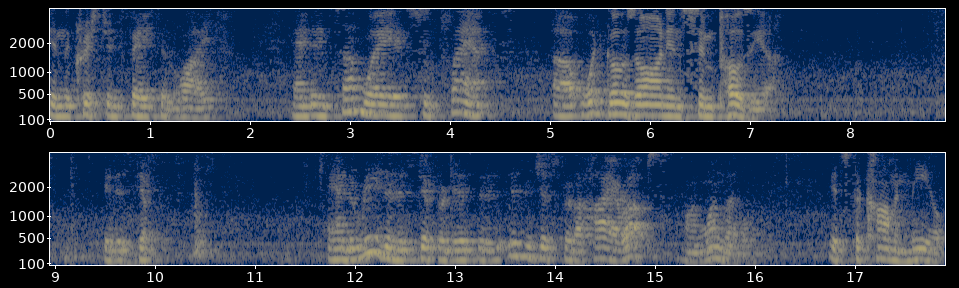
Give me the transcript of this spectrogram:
in the Christian faith and life. And in some way, it supplants uh, what goes on in symposia. It is different. And the reason it's different is that it isn't just for the higher ups on one level, it's the common meal,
